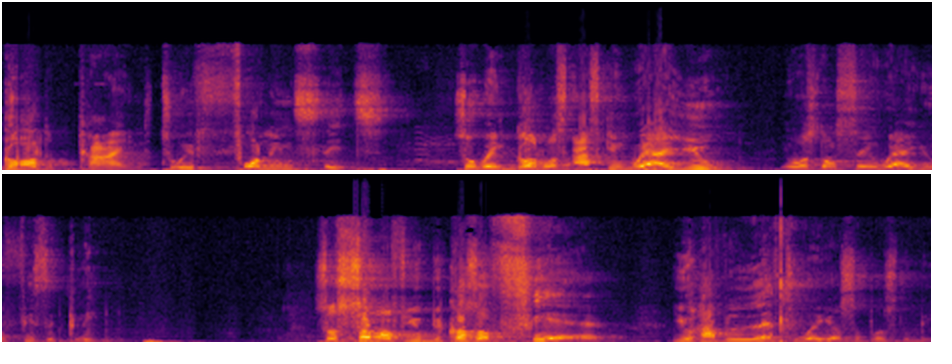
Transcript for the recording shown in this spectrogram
God kind to a fallen state. So when God was asking, Where are you? He was not saying, Where are you physically? So some of you, because of fear, you have left where you're supposed to be.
